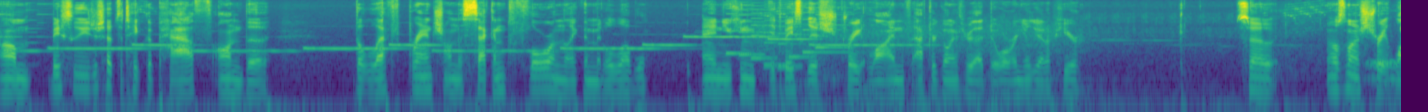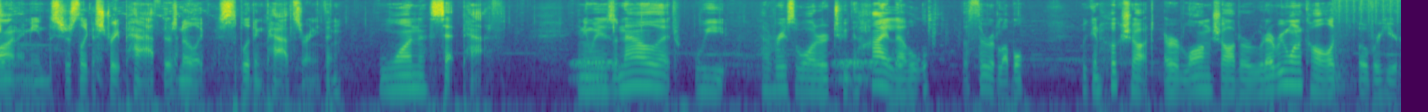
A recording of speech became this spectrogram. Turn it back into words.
um, basically you just have to take the path on the the left branch on the second floor on like the middle level and you can it's basically a straight line after going through that door and you'll get up here. So well it's not a straight line I mean it's just like a straight path. There's no like splitting paths or anything. One set path. Anyways now that we have raised the water to the high level the third level we can hook shot or long shot or whatever you want to call it over here.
